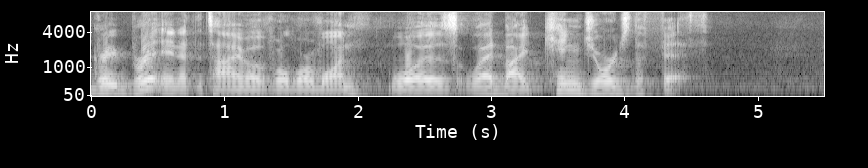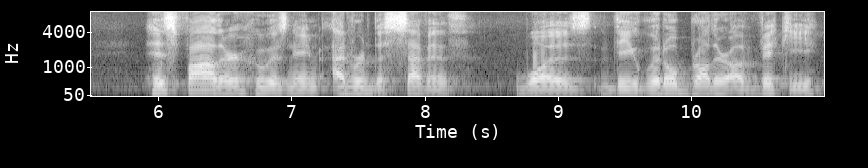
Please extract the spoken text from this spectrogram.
Great Britain at the time of World War I was led by King George V. His father, who was named Edward VII, was the little brother of Vicky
